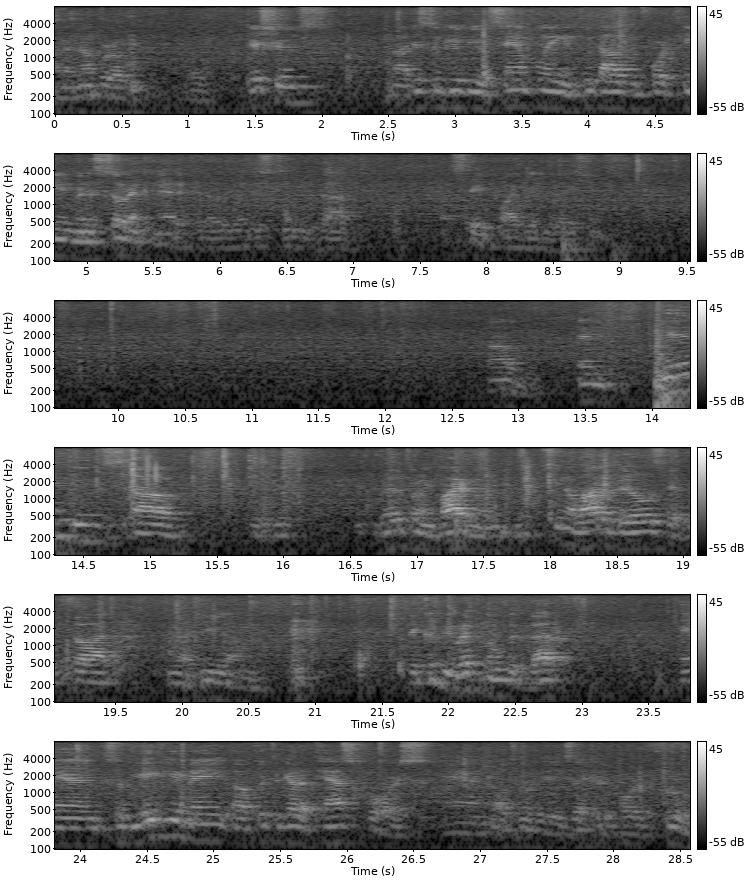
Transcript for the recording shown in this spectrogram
on a number of, of issues. Uh, Just to give you a sampling, in 2014, Minnesota and Connecticut are the latest to adopt statewide regulations. Um, And in these, uh, this regulatory environment, we've seen a lot of bills that we thought, you know, the, um, they could be written a little bit better. And so the AVMA uh, put together a task force, and ultimately the executive board approved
